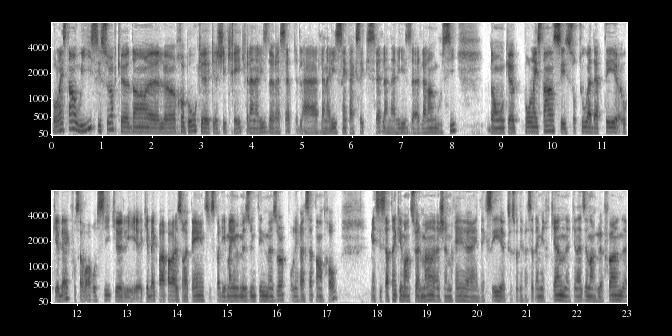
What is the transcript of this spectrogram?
Pour l'instant, oui. C'est sûr que dans euh, le robot que, j'ai créé, qui fait l'analyse de recettes, il y a de l'analyse syntaxique qui se fait, de l'analyse euh, de la langue aussi. Donc, euh, pour l'instant, c'est surtout adapté au Québec. Il faut savoir aussi que les Québec, par rapport à Européens, n'utilisent pas les mêmes unités de mesure pour les recettes, entre autres. Mais c'est certain qu'éventuellement, j'aimerais indexer que ce soit des recettes américaines, canadiennes, anglophones,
